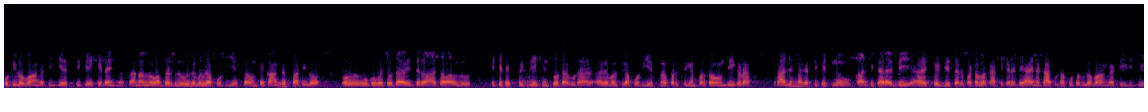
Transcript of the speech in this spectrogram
పోటీలో భాగంగా టీజేఎస్ సిపిఐ కేటాయించిన స్థానాల్లో అభ్యర్థులు రెబల్గా పోటీ చేస్తా ఉంటే కాంగ్రెస్ పార్టీలో ఒక్కొక్క చోట ఇద్దరు ఆశావాహులు టికెట్ ఎక్స్పెక్ట్ చేసిన చోట కూడా రెబల్స్గా పోటీ చేస్తున్న పరిస్థితి కనపడతా ఉంది. ఇక్కడ రాజేంద్ర నగర్ టికెట్ను కార్తికారెడ్డి ఎక్స్పెక్ట్ చేశారు. పటోల కార్తికారెడ్డి ఆయన కాకుండా కూటమిలో భాగంగా టీడీపీ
